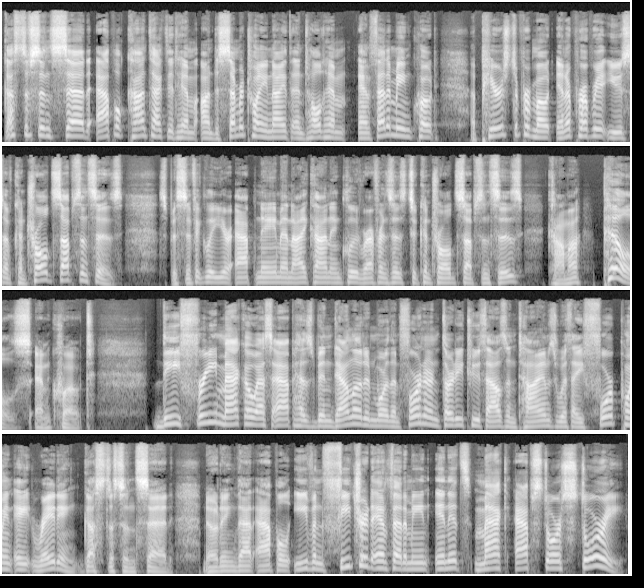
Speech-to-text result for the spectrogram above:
Gustafson said Apple contacted him on December 29th and told him amphetamine, quote, appears to promote inappropriate use of controlled substances. Specifically, your app name and icon include references to controlled substances, comma, pills, end quote. The free macOS app has been downloaded more than 432,000 times with a 4.8 rating, Gustafson said, noting that Apple even featured amphetamine in its Mac App Store story.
